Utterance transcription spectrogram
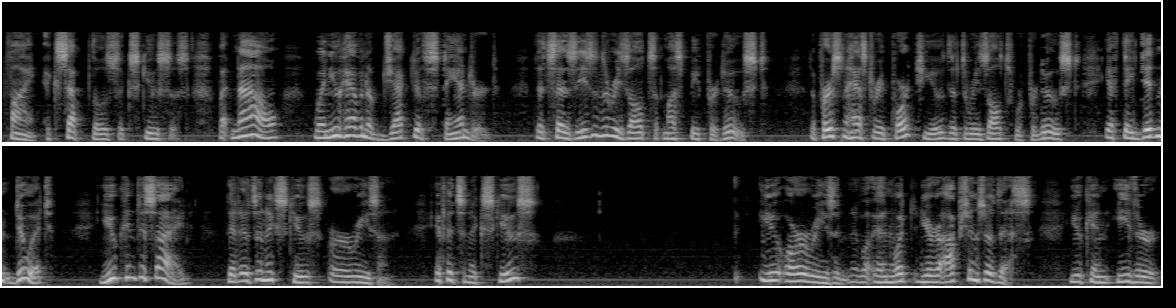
fine, accept those excuses. But now, when you have an objective standard that says these are the results that must be produced, the person has to report to you that the results were produced. If they didn't do it, you can decide that it's an excuse or a reason. If it's an excuse, you or a reason. And what your options are this. You can either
